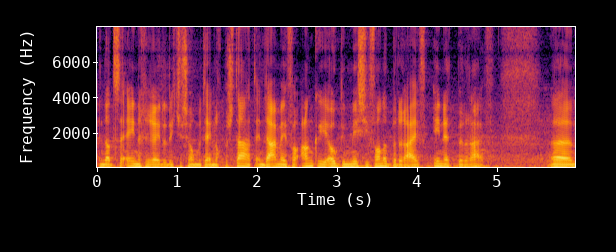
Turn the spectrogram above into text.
En dat is de enige reden dat je zo meteen nog bestaat. En daarmee veranker je ook de missie van het bedrijf in het bedrijf. Ehm,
